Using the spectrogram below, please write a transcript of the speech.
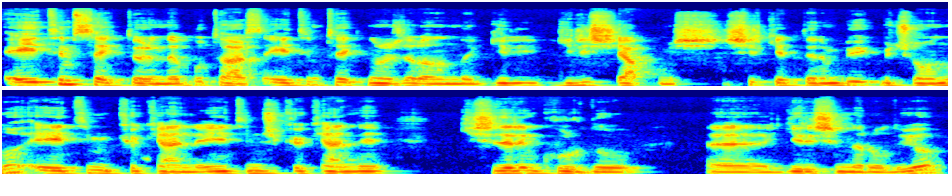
eğitim sektöründe bu tarz eğitim teknoloji alanında gir, giriş yapmış şirketlerin büyük bir çoğunluğu eğitim kökenli, eğitimci kökenli kişilerin kurduğu e, girişimler oluyor.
